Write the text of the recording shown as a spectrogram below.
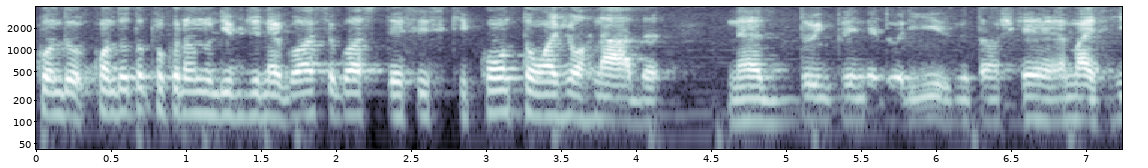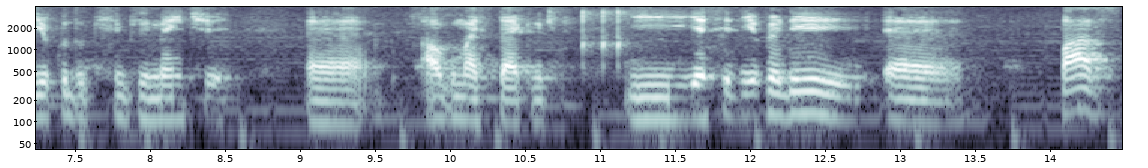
quando, quando eu estou procurando um livro de negócio, eu gosto desses que contam a jornada né, do empreendedorismo, então acho que é mais rico do que simplesmente é, algo mais técnico. E esse livro ele é, faz,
